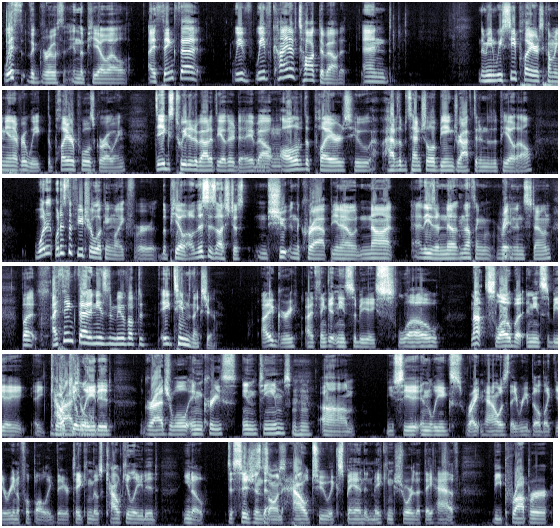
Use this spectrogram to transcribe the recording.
With the growth in the PLL, I think that we've we've kind of talked about it, and I mean we see players coming in every week. The player pool's growing. Diggs tweeted about it the other day about mm-hmm. all of the players who have the potential of being drafted into the PLL what what is the future looking like for the PLL? This is us just shooting the crap, you know. Not these are no, nothing written in stone, but I think that it needs to move up to eight teams next year. I agree. I think it needs to be a slow, not slow, but it needs to be a, a calculated, gradual, increase in teams. Um, you see it in leagues right now as they rebuild, like the Arena Football League. They are taking those calculated, you know, decisions Steps. on how to expand and making sure that they have the proper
